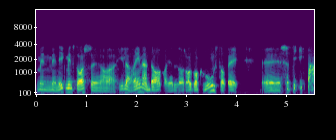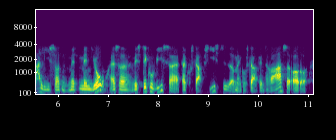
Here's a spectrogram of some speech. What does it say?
men, men ikke mindst også øh, og hele arenaen deroppe, og jeg ved også, at Aalborg Kommune står bag. Øh, så det er ikke bare lige sådan. Men, men jo, altså hvis det kunne vise sig, at der kunne skaffes istid, og man kunne skaffe interesse, og der,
